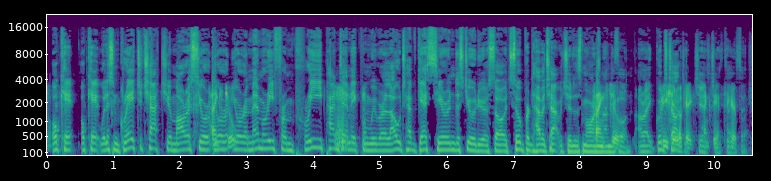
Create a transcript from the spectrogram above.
So. Okay, okay. Well, listen, great to chat to you, Maurice. You're you're, you. you're, a memory from pre-pandemic when we were allowed to have guests here in the studio. So it's super to have a chat with you this morning Thanks, on the phone. All right, good Appreciate to talk. Okay, Cheers, thanks. Cheers, thanks.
